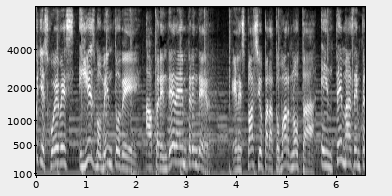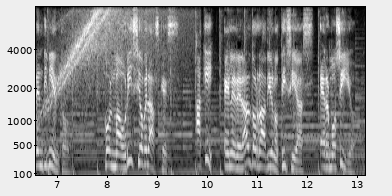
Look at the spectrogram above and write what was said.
Hoy es jueves y es momento de Aprender a Emprender, el espacio para tomar nota en temas de emprendimiento. Con Mauricio Velázquez, aquí en el Heraldo Radio Noticias, Hermosillo.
